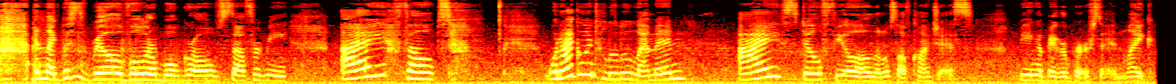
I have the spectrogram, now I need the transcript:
and like this is real vulnerable girl stuff for me. I felt, when I go into Lululemon, I still feel a little self-conscious being a bigger person. Like,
